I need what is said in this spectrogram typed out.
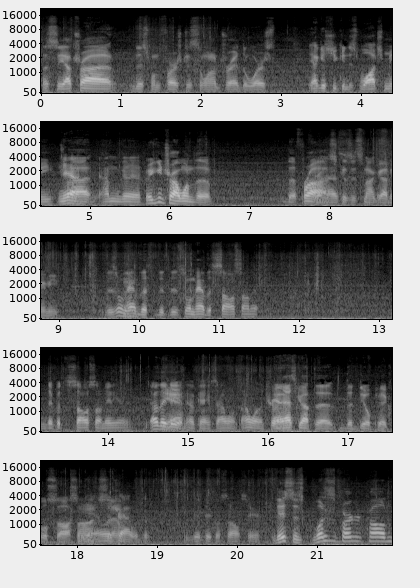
let's see. I'll try this one first because it's the one I dread the worst. Yeah, I guess you can just watch me. Try yeah, it. I'm gonna. Or you can try one of the the fries because it's not got any. Does this one have the? This one have the sauce on it? Did they put the sauce on any of them? Oh, they Yeah. did. Okay, so I want. I want to try. Yeah, it. that's got the the dill pickle sauce Yeah, on I it. want So to try it with the, the pickle sauce here. this is what is this burger called?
